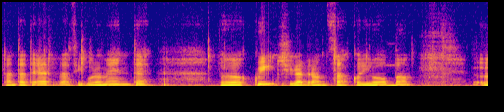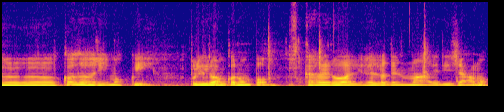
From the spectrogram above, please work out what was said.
tanta terra sicuramente uh, qui ci cadrà un sacco di roba. Uh, cosa faremo qui? Pulirò ancora un po' scaverò a livello del mare diciamo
